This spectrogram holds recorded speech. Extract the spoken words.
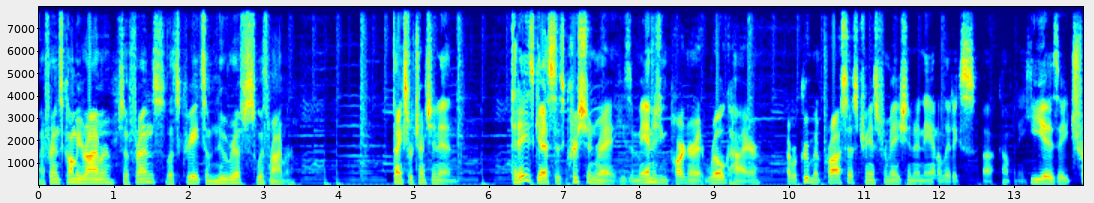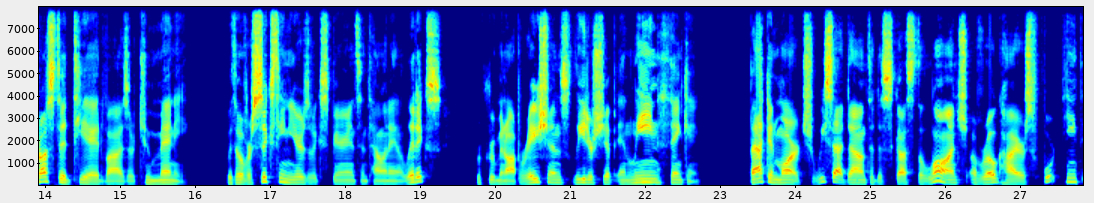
My friends call me Rimer, so friends, let's create some new riffs with Rimer. Thanks for trenching in. Today's guest is Christian Ray. He's a managing partner at RogueHire, a recruitment process transformation and analytics uh, company. He is a trusted TA advisor to many with over 16 years of experience in talent analytics, recruitment operations, leadership, and lean thinking. Back in March, we sat down to discuss the launch of RogueHire's 14th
